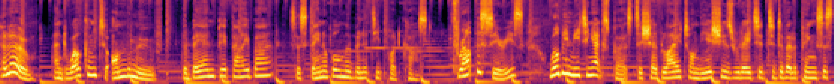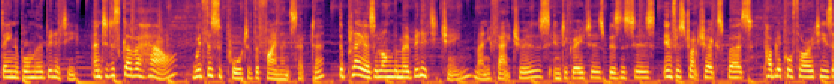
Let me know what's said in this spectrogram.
Hello, and welcome to On the Move, the BNP Paribas Sustainable Mobility Podcast. Throughout this series, we'll be meeting experts to shed light on the issues related to developing sustainable mobility and to discover how, with the support of the finance sector, the players along the mobility chain manufacturers, integrators, businesses, infrastructure experts, public authorities,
